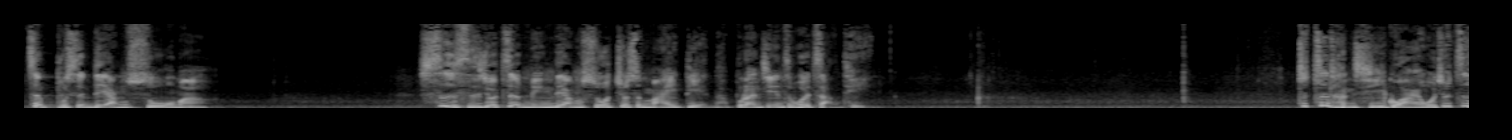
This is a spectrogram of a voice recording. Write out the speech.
这不是量缩吗？事实就证明量缩就是买点啊，不然今天怎么会涨停？这这很奇怪，我就这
